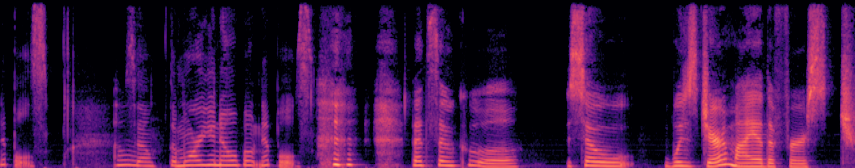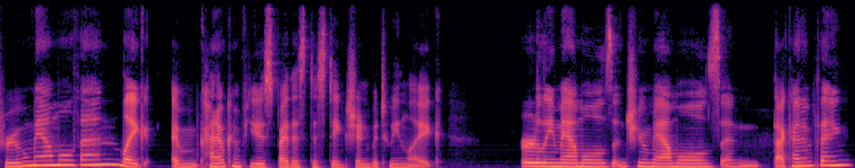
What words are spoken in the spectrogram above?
nipples. Oh, So, the more you know about nipples. that's so cool. So, was Juramaia the first true mammal then? Like, I'm kind of confused by this distinction between like early mammals and true mammals and that kind of thing.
